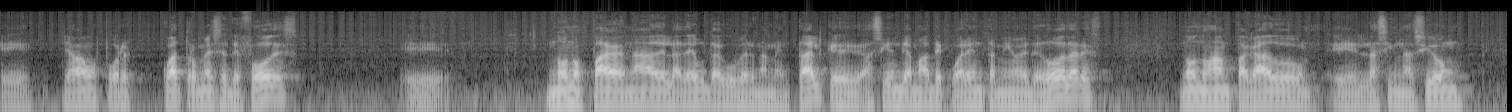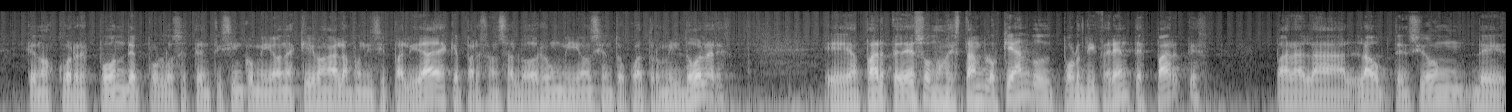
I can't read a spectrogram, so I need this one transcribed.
eh, ya vamos por cuatro meses de FODES. Eh, no nos pagan nada de la deuda gubernamental, que asciende a más de 40 millones de dólares. No nos han pagado la asignación que nos corresponde por los 75 millones que iban a las municipalidades, que para San Salvador es 1.104.000 dólares. aparte de eso, nos están bloqueando por diferentes partes para la, obtención de,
